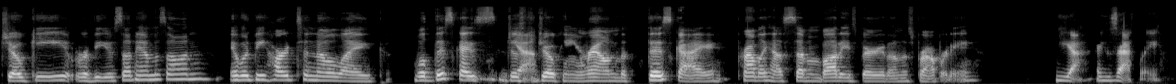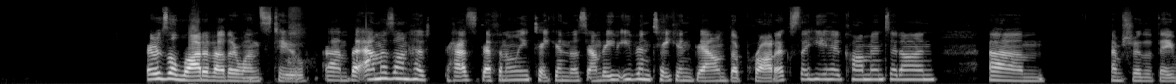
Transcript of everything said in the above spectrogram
jokey reviews on Amazon, it would be hard to know like, well, this guy's mm, just yeah. joking around, but this guy probably has seven bodies buried on his property. Yeah, exactly. There's a lot of other ones too. Um, but Amazon has has definitely taken those down. They've even taken down the products that he had commented on. Um, I'm sure that they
